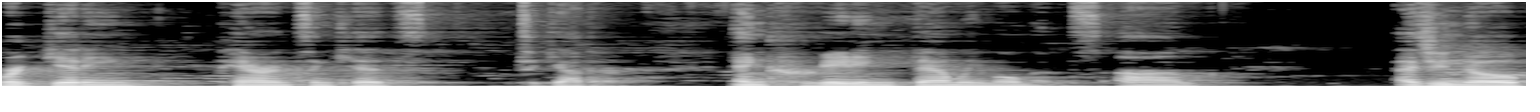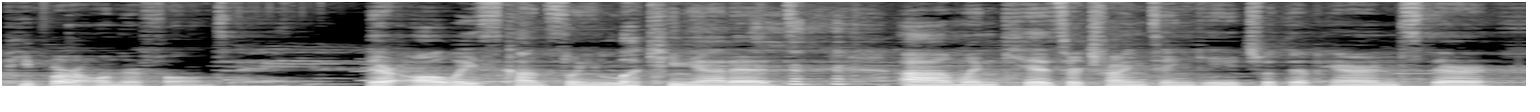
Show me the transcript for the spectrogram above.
we're getting parents and kids together and creating family moments. Um, as you know, people are on their phone today. They're always constantly looking at it. Um, when kids are trying to engage with their parents, they're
